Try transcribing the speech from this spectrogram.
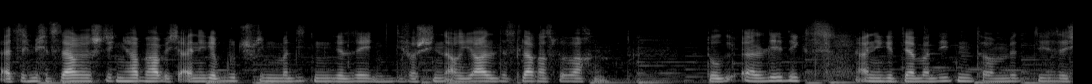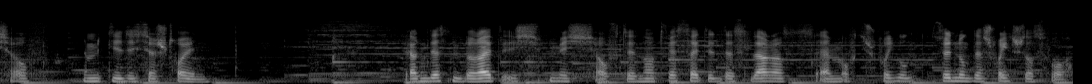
Als ich mich ins Lager gestiegen habe, habe ich einige blutstigen Banditen gesehen, die verschiedene Areale des Lagers bewachen. Du erledigst einige der Banditen, damit die sich auf damit die sich zerstreuen. Währenddessen bereite ich mich auf der Nordwestseite des Lagers ähm, auf die Sprengung, Zündung des Sprengstoffs vor.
